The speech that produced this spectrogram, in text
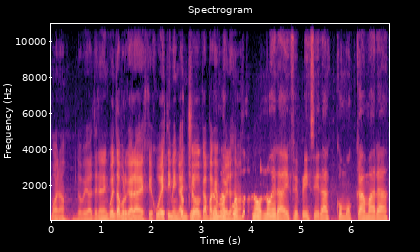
Bueno, lo voy a tener en cuenta porque ahora es que jugué este y me enganchó, capaz que juegue los demás. No, no era FPS, era como cámara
